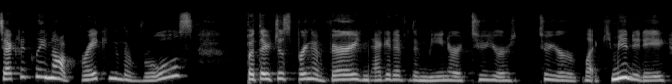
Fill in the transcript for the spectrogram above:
technically not breaking the rules, but they just bring a very negative demeanor to your to your like community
